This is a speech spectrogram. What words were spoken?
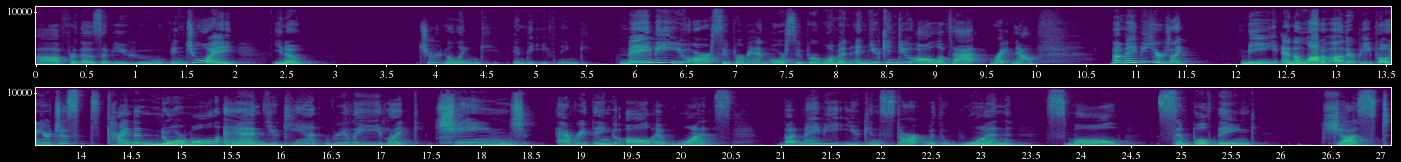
uh, for those of you who enjoy, you know, journaling in the evening. Maybe you are Superman or Superwoman and you can do all of that right now. But maybe you're like me and a lot of other people, you're just kind of normal and you can't really like change everything all at once. But maybe you can start with one small, simple thing just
